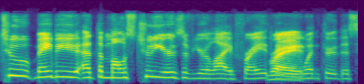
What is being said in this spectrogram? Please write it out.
two, maybe at the most two years of your life, right? Right. went through this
